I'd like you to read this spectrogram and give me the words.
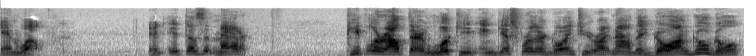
and wealth. And it doesn't matter people are out there looking, and guess where they're going to right now? They go on Google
